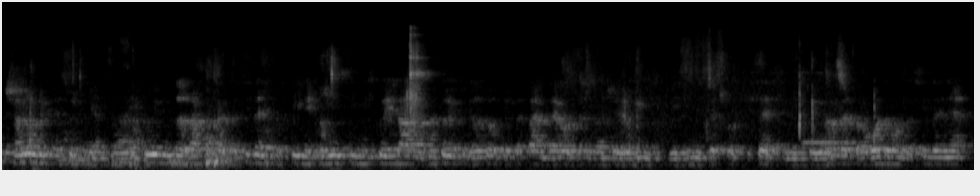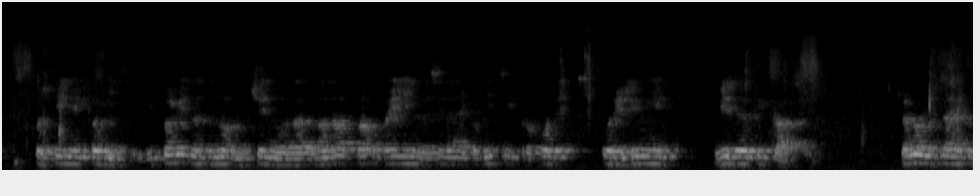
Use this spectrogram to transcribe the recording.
в Шановні присутні, відповідно до графіка засідань постійних комісій міської ради з метою підготовки питань для розгляду на черговій 86 сесії міської ради проводимо засідання постійної комісії. Відповідно до норм чинного законодавства України засідання комісії проходить у режимі відеофіксації. Шановні члени комісії,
